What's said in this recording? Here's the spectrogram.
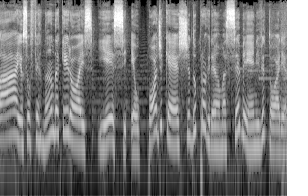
Olá, eu sou Fernanda Queiroz e esse é o podcast do programa CBN Vitória.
